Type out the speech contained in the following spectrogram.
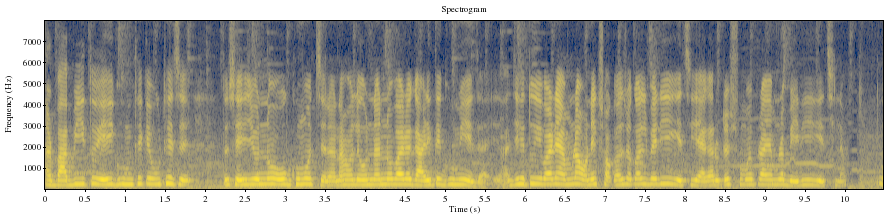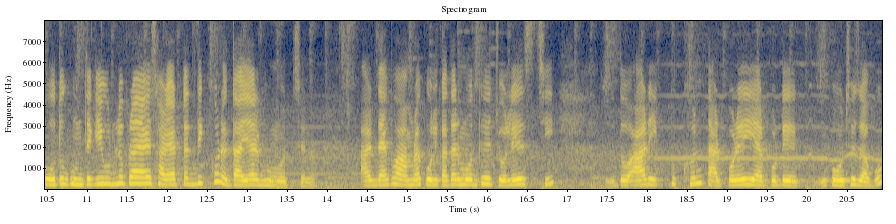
আর বাবি তো এই ঘুম থেকে উঠেছে, তো সেই জন্য ও ঘুমোচ্ছে না না হলে অন্যান্য বারে গাড়িতে ঘুমিয়ে যায়। যেহেতু এবারে আমরা অনেক সকাল সকাল বেরিয়ে গেছি, এগারোটার সময় প্রায় আমরা বেরিয়ে গেছিলাম। তো ও তো ঘুম থেকেই উঠল প্রায় সাড়ে আটটার দিক করে, তাই আর ঘুমোচ্ছে না। আর দেখো আমরা কলকাতার মধ্যে চলে এসেছি, তো আর একটুক্ষণ তারপরেই এয়ারপোর্টে পৌঁছে যাব।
